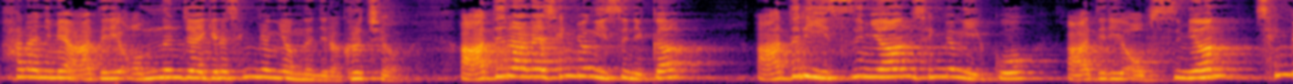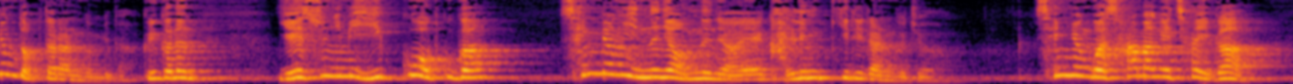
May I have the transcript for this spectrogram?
하나님의 아들이 없는 자에게는 생명이 없느니라. 그렇죠. 아들 안에 생명이 있으니까 아들이 있으면 생명이 있고 아들이 없으면 생명도 없다라는 겁니다. 그러니까는 예수님이 있고 없고가 생명이 있느냐 없느냐의 갈림길이라는 거죠. 생명과 사망의 차이가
